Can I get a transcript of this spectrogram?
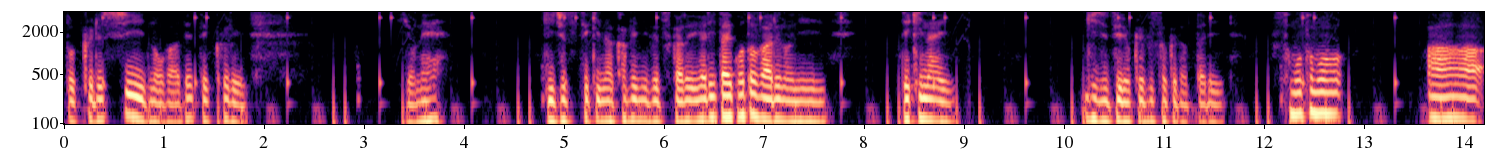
と苦しいのが出てくるよね。技術的な壁にぶつかる、やりたいことがあるのに、できない技術力不足だったり、そもそも、ああ、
